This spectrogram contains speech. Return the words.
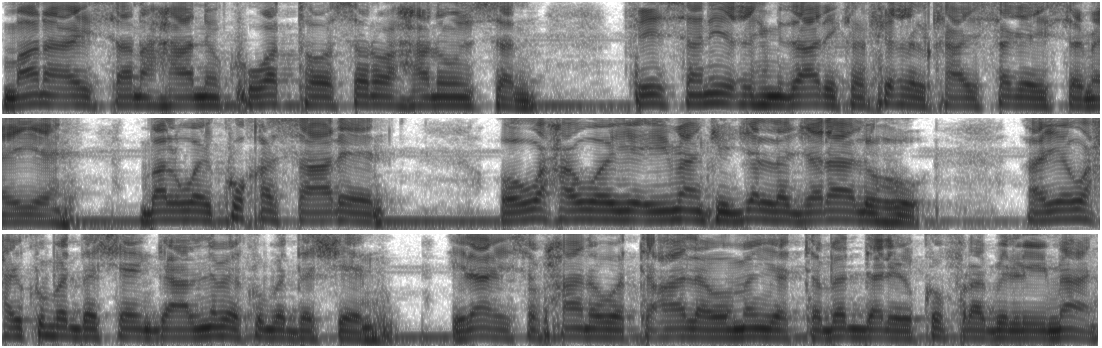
mana aysan ahaanin kuwa toosan oo hanuunsan. Fii saniicihim daalika ficilka isaga ay sameeyeen. Bal way ku khasaareen oo waxa weeye iimaankii jala jalaaluhu ayay waxay ku badasheen gaalnimay ku badasheen. Ilaahi subxaanahu wa tacaala waman yatabadal ilkufra biliimaan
